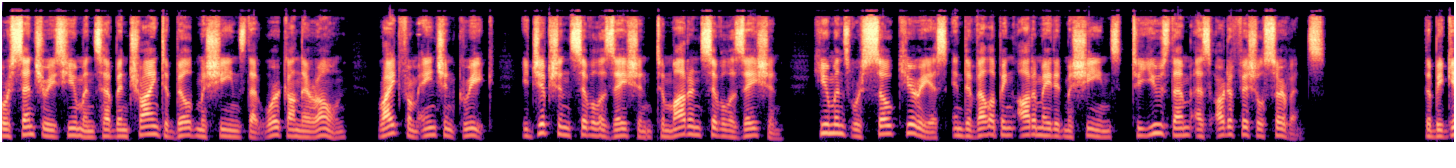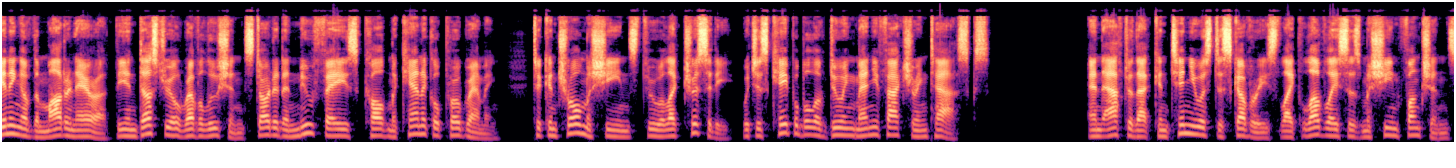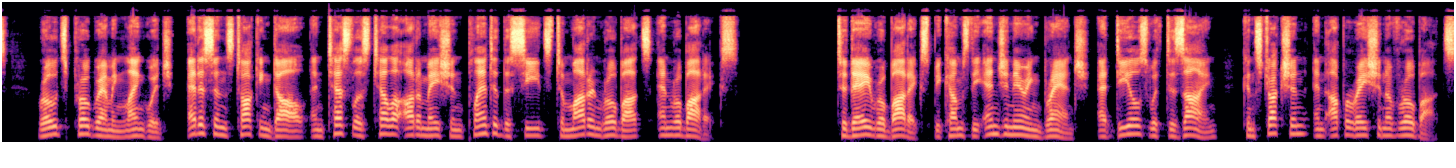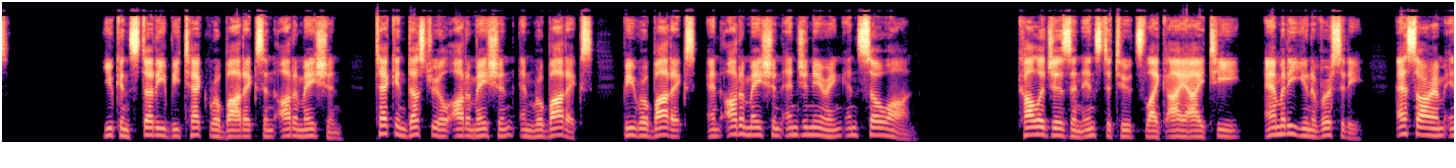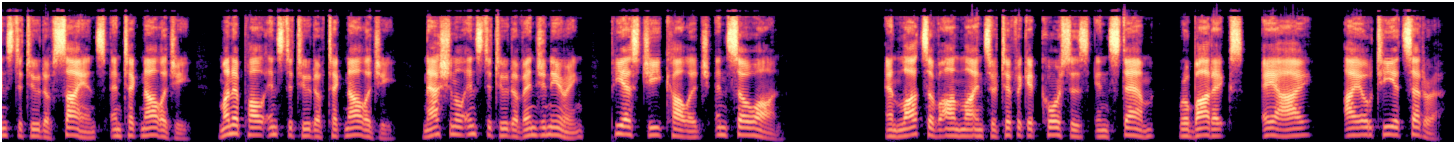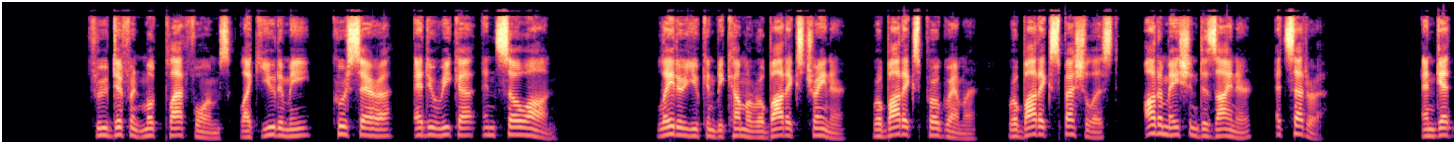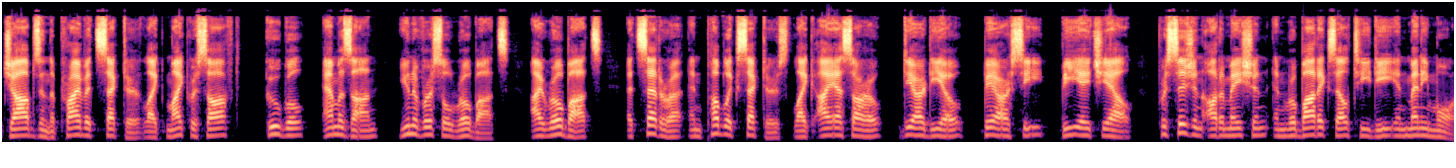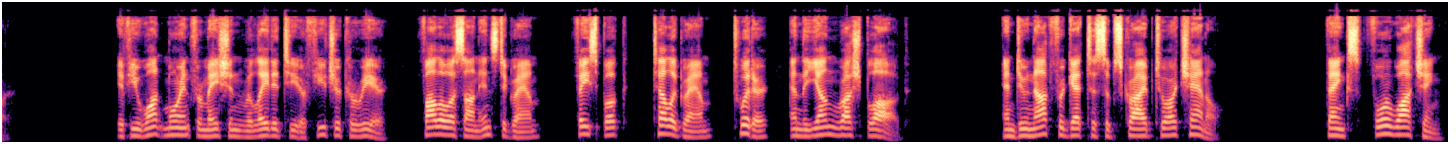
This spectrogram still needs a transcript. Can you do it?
For centuries humans have been trying to build machines that work on their own, right from ancient Greek, Egyptian civilization to modern civilization, humans were so curious in developing automated machines to use them as artificial servants. The beginning of the modern era, the Industrial Revolution started a new phase called mechanical programming, to control machines through electricity which is capable of doing manufacturing tasks. And after that continuous discoveries like Lovelace's machine functions, Rhodes' programming language, Edison's talking doll and Tesla's tele-automation planted the seeds to modern robots and robotics. Today robotics becomes the engineering branch that deals with design, construction and operation of robots. You can study B-Tech Robotics and Automation, Tech Industrial Automation and Robotics, B Robotics and Automation Engineering and so on. Colleges and institutes like IIT, Amity University, SRM Institute of Science and Technology, Manipal Institute of Technology, National Institute of Engineering, PSG College and so on. And lots of online certificate courses in STEM, robotics, AI, IoT etc. Through different MOOC platforms like Udemy, Coursera, Edureka and so on. Later you can become a robotics trainer, robotics programmer, robotics specialist, automation designer, etc and get jobs in the private sector like Microsoft, Google, Amazon, Universal Robots, iRobots, etc., and public sectors like ISRO, DRDO, BRC, BHEL, Precision Automation and Robotics Ltd., and many more. If you want more information related to your future career, follow us on Instagram, Facebook, Telegram, Twitter, and the Young Rush blog. And do not forget to subscribe to our channel. Thanks for watching.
